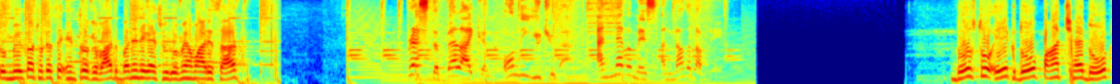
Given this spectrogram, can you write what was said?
तो मिलता हूँ छोटे से इंट्रो के बाद, बने रहेगा इस वीडियो में हमारे साथ। Press the bell icon on the YouTube app and never miss another update. दोस्तों, एक दो, पाँच छः दो,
